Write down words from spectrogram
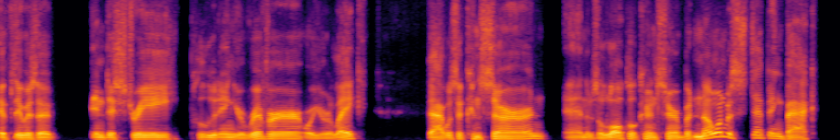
if there was a industry polluting your river or your lake, that was a concern and it was a local concern, but no one was stepping back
